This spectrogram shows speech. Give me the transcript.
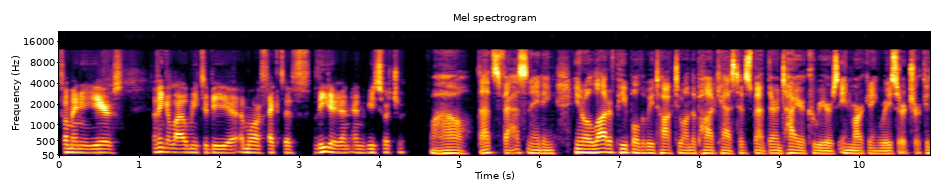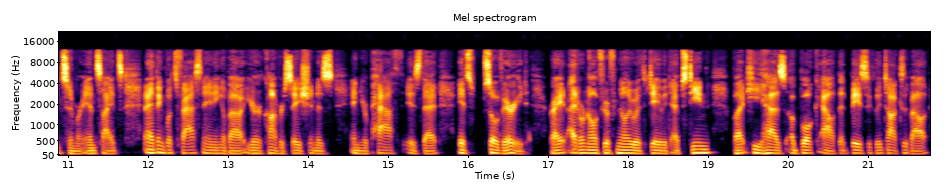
for many years i think allowed me to be a, a more effective leader and, and researcher Wow, that's fascinating. You know, a lot of people that we talk to on the podcast have spent their entire careers in marketing research or consumer insights. And I think what's fascinating about your conversation is and your path is that it's so varied, right? I don't know if you're familiar with David Epstein, but he has a book out that basically talks about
